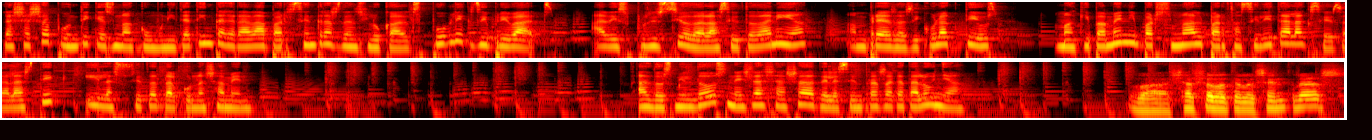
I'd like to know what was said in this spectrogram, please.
La xarxa Puntic és una comunitat integrada per centres d'ens locals públics i privats, a disposició de la ciutadania, empreses i col·lectius, amb equipament i personal per facilitar l'accés a les TIC i la societat del coneixement. El 2002 neix la xarxa de telecentres a Catalunya. La xarxa de telecentres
